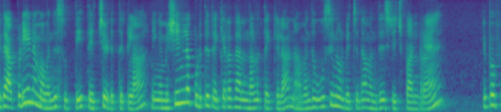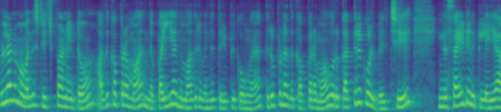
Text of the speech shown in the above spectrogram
இதை அப்படியே நம்ம வந்து சுற்றி தைச்சு எடுத்துக்கலாம். நீங்கள் மிஷினில் கொடுத்து தைக்கிறதா இருந்தாலும் தைக்கலாம். நான் வந்து ஊசி நூல் வச்சு தான் வந்து ஸ்டிச் பண்ணுறேன் இப்போ ஃபுல்லாக நம்ம வந்து ஸ்டிச் பண்ணிட்டோம். அதுக்கப்புறமா இந்த பையை இந்த மாதிரி வந்து திருப்பிக்கோங்க. திருப்பினதுக்கப்புறமா ஒரு கத்திரிக்கோல் வச்சு இந்த சைடு இருக்கு இல்லையா?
